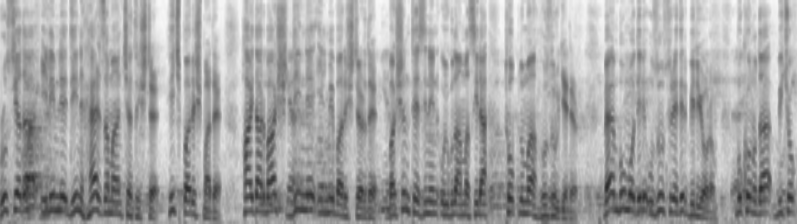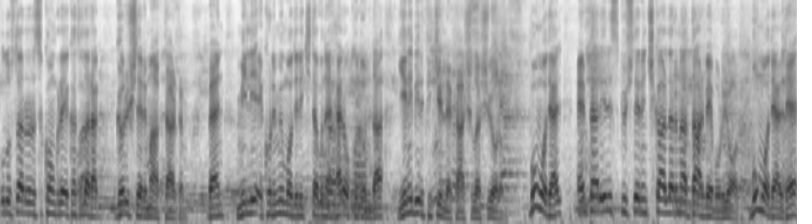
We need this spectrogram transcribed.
Rusya'da ilimle din her zaman çatıştı. Hiç barışmadı. Haydarbaş dinle ilmi barıştırdı. Başın tezinin uygulanmasıyla topluma huzur gelir. Ben bu modeli uzun süredir biliyorum. Bu konuda birçok uluslararası kongreye katılarak görüşlerimi aktardım. Ben Milli Ekonomi Modeli kitabını her okuduğumda yeni bir fikirle karşılaşıyorum. Bu model emperyalist güçlerin çıkarlarına darbe vuruyor. Bu modelde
